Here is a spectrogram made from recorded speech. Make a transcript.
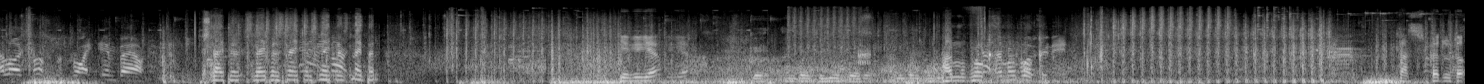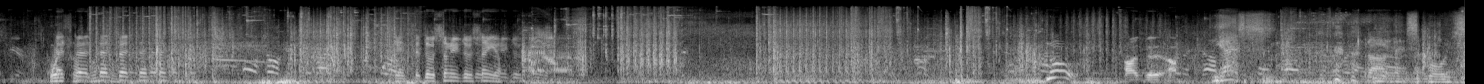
Allied cluster strike inbound. Sniper, sniper, sniper, sniper, sniper. Yeah, yeah, yeah. yeah. Okay, I'm going to use this. I'm going to. I'm a book, I'm a book. Pass, caduto. Aspetta, aspetta, aspetta. Niente, dove sono io? Dove sono io? No! Yes! Yes, boys.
